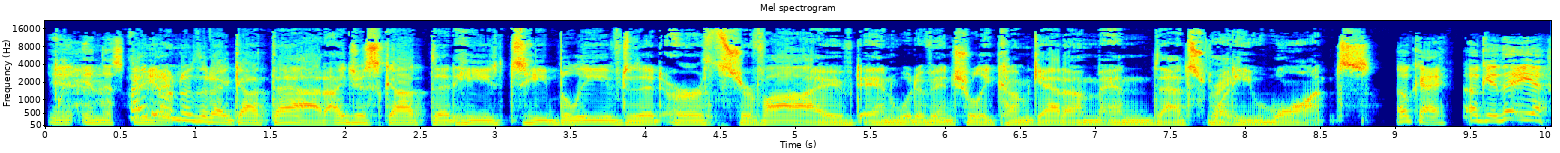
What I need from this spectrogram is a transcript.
in, in this I don't know that I got that. I just got that he he believed that Earth survived and would eventually come get him, and that's what he wants. Okay. Okay. That, yeah.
